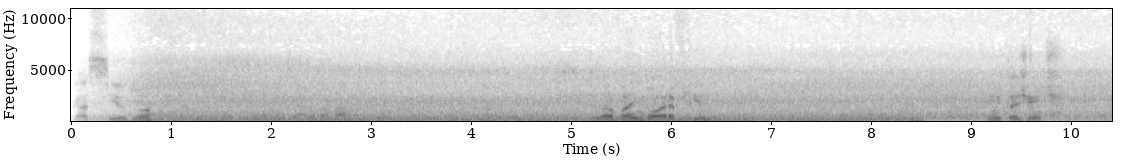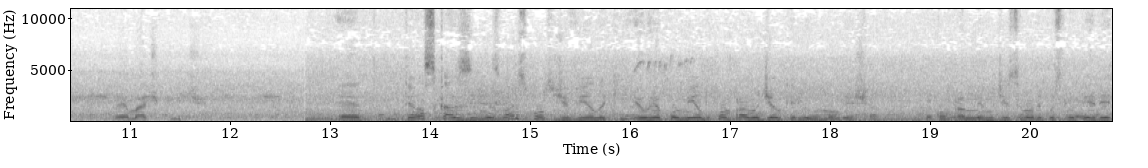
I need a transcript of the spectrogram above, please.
Chegar cedo, ó. Ela vai embora fila muita gente para Machu Picchu. É, tem umas casinhas, vários pontos de venda aqui. Eu recomendo comprar no dia anterior, não deixar para comprar no mesmo dia, senão depois você vai perder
